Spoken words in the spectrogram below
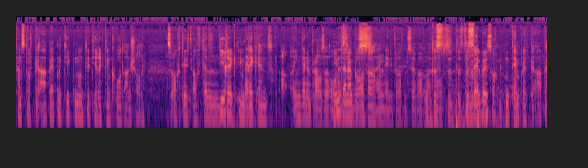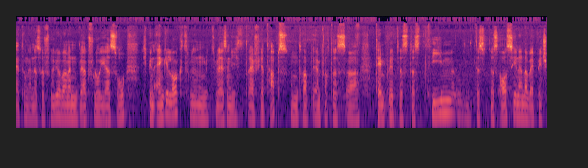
kannst du auf Bearbeiten klicken und dir direkt den Code anschauen. Also auch direkt auf dem Direkt im Web Backend. In deinem Browser, ohne in deinem Browser. einen Editor auf dem Server aufmachen das, das, das, Dasselbe mhm. ist auch mit den Template-Bearbeitungen. Also früher war mein Workflow eher so, ich bin eingeloggt mit, weiß ich nicht, drei, vier Tabs und habe einfach das äh, Template, das, das Theme, das, das Aussehen einer Webpage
